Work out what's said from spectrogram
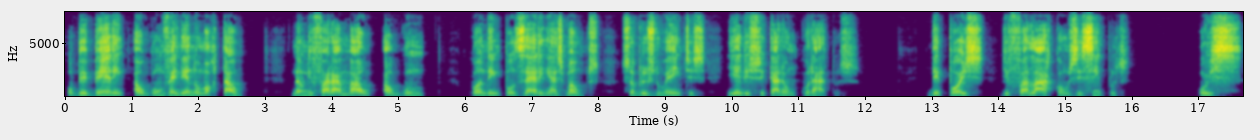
ou beberem algum veneno mortal, não lhe fará mal algum quando impuserem as mãos sobre os doentes e eles ficarão curados. Depois de falar com os discípulos, os,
